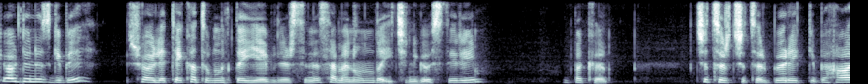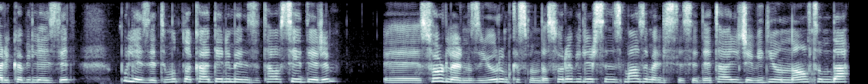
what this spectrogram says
Gördüğünüz gibi şöyle tek atımlık da yiyebilirsiniz. Hemen onun da içini göstereyim. Bakın çıtır çıtır börek gibi harika bir lezzet. Bu lezzeti mutlaka denemenizi tavsiye ederim. Ee, sorularınızı yorum kısmında sorabilirsiniz. Malzeme listesi detaylıca videonun altında.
